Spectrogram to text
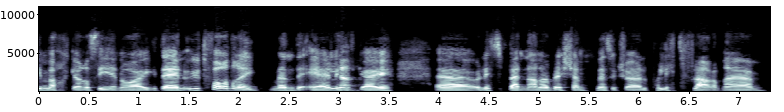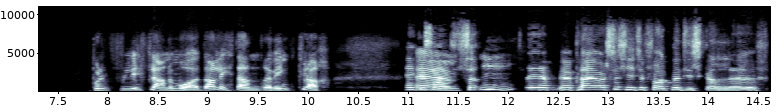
de mørkere sidene òg. Det er en utfordring, men det er litt ja. gøy og litt spennende å bli kjent med seg sjøl på litt flere på litt flere måter, litt andre vinkler. Ikke sant? Så, mm. jeg, jeg, pleier også å si til folk når de skal uh,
